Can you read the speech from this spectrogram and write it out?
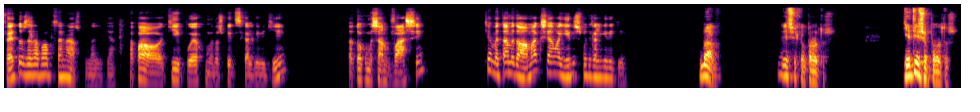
Φέτος δεν θα πάω πουθενά, ας πούμε την αλήθεια. Θα πάω εκεί που έχουμε το σπίτι στη Χαλκιδική, θα το έχουμε σαν βάση και μετά με το αμάξι άμα γυρίσουμε τη Χαλκιδική. Μπράβο. Είσαι και ο πρώτος. Γιατί είσαι ο πρώτος;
